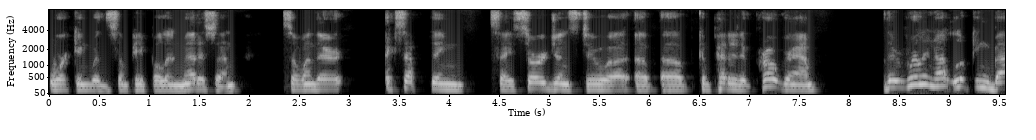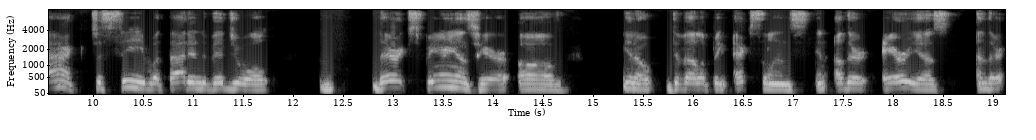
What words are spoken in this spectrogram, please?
working with some people in medicine. So when they're accepting, say, surgeons to a, a, a competitive program, they're really not looking back to see what that individual, their experience here of, you know, developing excellence in other areas and their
